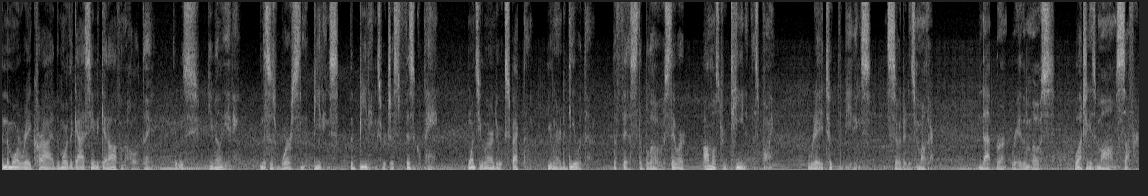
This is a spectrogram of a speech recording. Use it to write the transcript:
And the more Ray cried, the more the guy seemed to get off on the whole thing. It was humiliating. And this is worse than the beatings. The beatings were just physical pain. Once you learn to expect them, you learn to deal with them. The fists, the blows, they were almost routine at this point. Ray took the beatings, so did his mother. That burnt Ray the most, watching his mom suffer.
